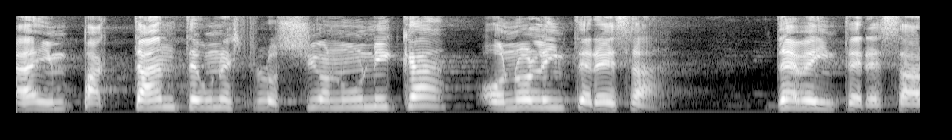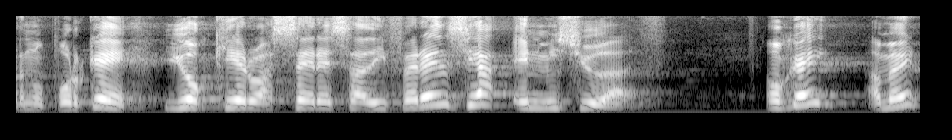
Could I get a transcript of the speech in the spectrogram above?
ah, impactante, una explosión única o no le interesa? Debe interesarnos. ¿Por qué? Yo quiero hacer esa diferencia en mi ciudad. ¿Ok? Amén.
